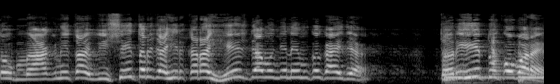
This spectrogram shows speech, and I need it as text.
तो मागणीचा विषय तर जाहीर करा हेच द्या म्हणजे नेमकं काय द्या. तरीही तुकोबार आहे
